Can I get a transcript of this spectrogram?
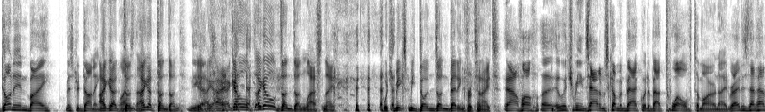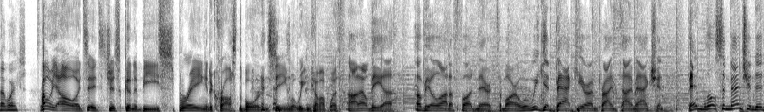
done in by Mr. Dunning. I got done. night. I got done done. Yeah, Yeah. I, I got a little, I got a little done done last night, which makes me done done betting for tonight. Yeah, well, uh, which means Adam's coming back with about 12 tomorrow night, right? Is that how that works? Oh yeah. Oh, it's it's just going to be spraying it across the board and seeing what we can come up with. Oh, that'll be uh, that'll be a lot of fun there tomorrow when we get back here on primetime action. Ben Wilson mentioned it.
